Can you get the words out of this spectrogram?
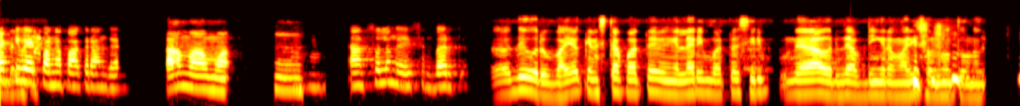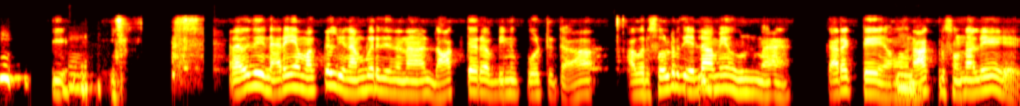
ஆக்டிவேட் பண்ண பாக்குறாங்க. ஆமா ஆமா. சொல்லுங்க ஐசன்பர்க் அதாவது ஒரு பயோகெமிஸ்டா பார்த்து இவங்க எல்லாரையும் பார்த்தா சிரிப்பு வருது அப்படிங்கிற மாதிரி சொல்லணும் தோணுது. அதாவது நிறைய மக்கள் நம்புறது என்னன்னா டாக்டர் அப்படின்னு போட்டுட்டா அவர் சொல்றது எல்லாமே உண்மை. கரெக்ட் அவங்க. டாக்டர் சொன்னாலே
